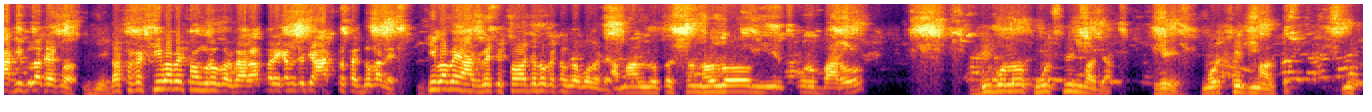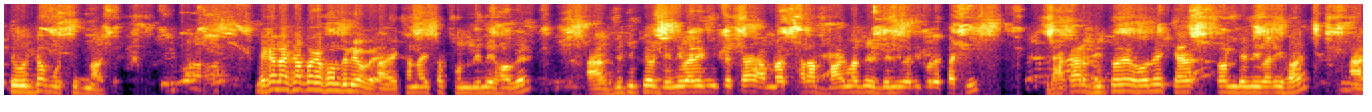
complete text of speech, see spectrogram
পাখিগুলো দেখল দর্শকরা কীভাবে সংগ্রহ করবে? আর আপনার এখানে যদি আসতে চায় দোকানে কীভাবে আসবে? একটু সহজে লোকেশনগুলো বলে আমার লোকেশন হলো মিরপুর বারো ডিবলক মুসলিম বাজার। জি। মুর্শিদ মার্কেট। মুক্তিযোদ্ধা মুর্শিদ মার্কেট। এখানে এসে আপনাকে ফোন দিলে হবে। হ্যাঁ এখানে এসে ফোন দিলে হবে। আর যদি কেউ ডেলিভারি নিতে চায় আমরা সারা বাংলাদেশ ডেলিভারি করে থাকি। ঢাকার ভিতরে হলে ক্যাশ অন ডেলিভারি হয় আর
